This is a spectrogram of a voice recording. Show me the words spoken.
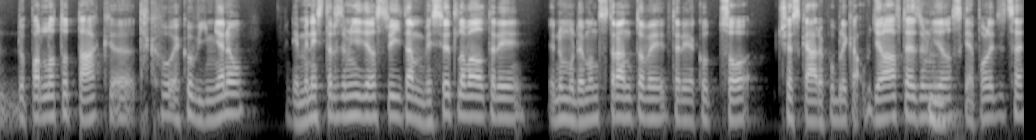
dopadlo to tak, eh, takovou jako výměnou, kdy minister zemědělství tam vysvětloval tedy jednomu demonstrantovi, tedy jako co Česká republika udělá v té zemědělské politice,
